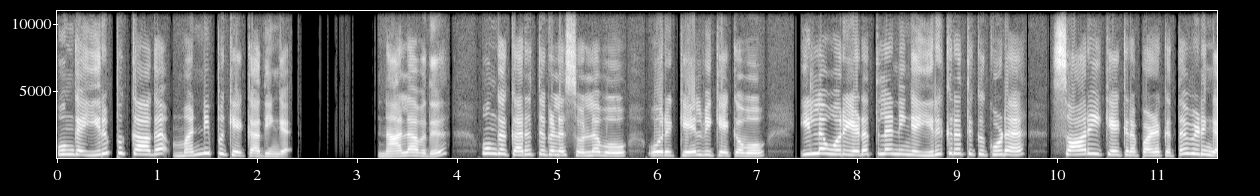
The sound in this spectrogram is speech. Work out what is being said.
உங்க இருப்புக்காக மன்னிப்பு கேட்காதீங்க. நாலாவது உங்க கருத்துக்களை சொல்லவோ ஒரு கேள்வி கேட்கவோ இல்ல ஒரு இடத்துல நீங்க இருக்கிறதுக்கு கூட சாரி கேக்குற பழக்கத்தை விடுங்க.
